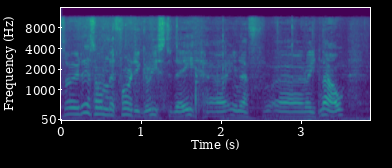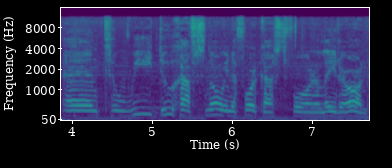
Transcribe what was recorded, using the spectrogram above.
So it is only 4 degrees today uh, uh, right now and we do have snow in the forecast for later on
